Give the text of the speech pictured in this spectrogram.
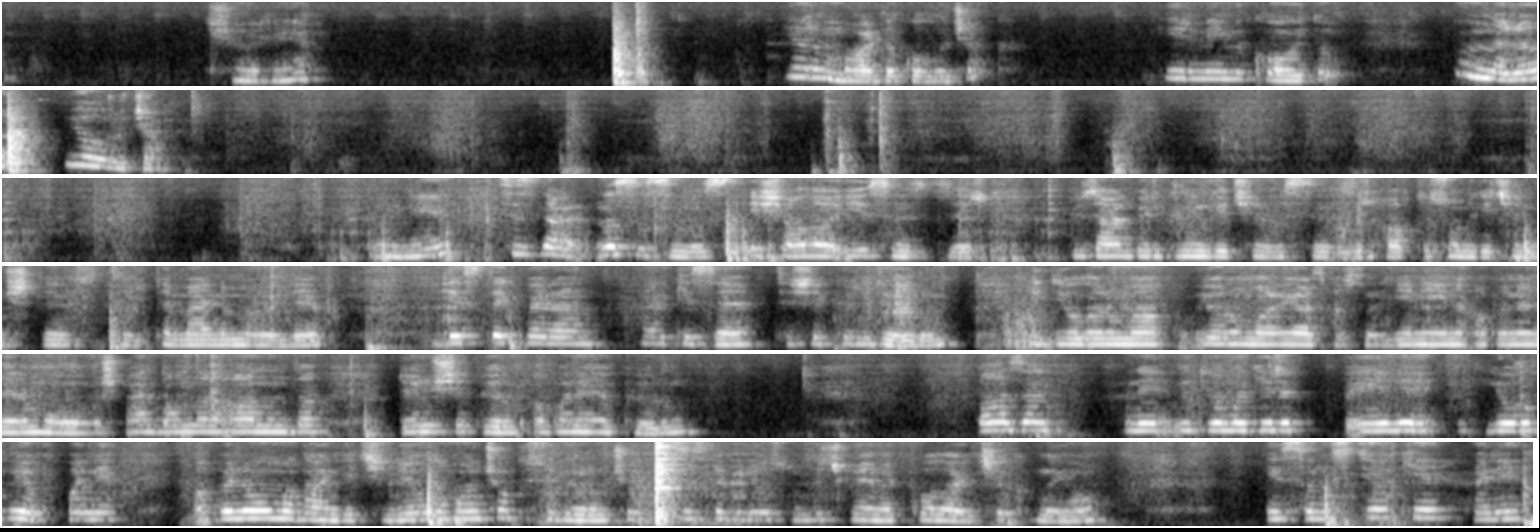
Şöyle. Yarım bardak olacak. İrmiğimi koydum. Bunları yoğuracağım. Öyle. Sizler nasılsınız? İnşallah iyisinizdir. Güzel bir gün geçirmişsinizdir. Hafta sonu geçirmişsinizdir. Temennim öyle. Destek veren herkese teşekkür ediyorum. Videolarıma yorumlar yazmasın. Yeni yeni abonelerim olmuş. Ben de onlara anında dönüş yapıyorum. Abone yapıyorum. Bazen hani videoma girip beğeni yorum yapıp hani abone olmadan geçiliyor. O zaman çok üzülüyorum. Çünkü siz de biliyorsunuz hiçbir yemek kolay çıkmıyor. İnsan istiyor ki hani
